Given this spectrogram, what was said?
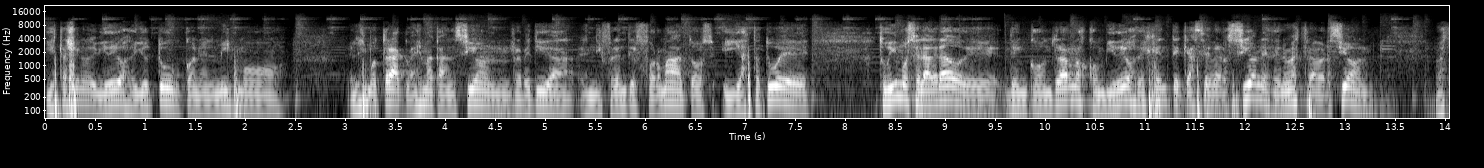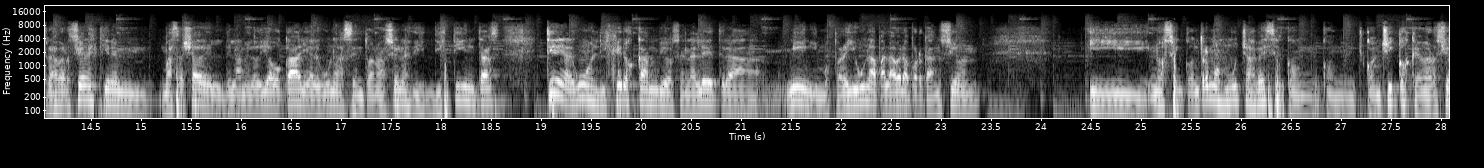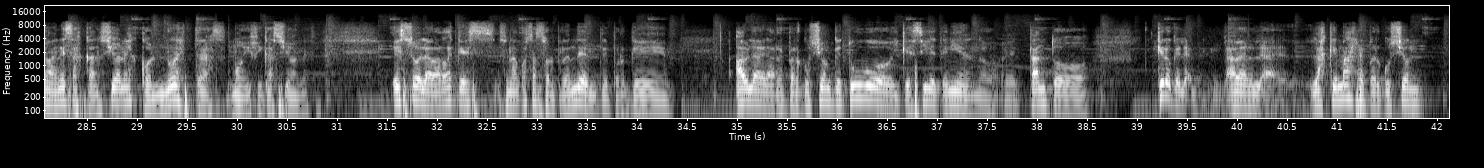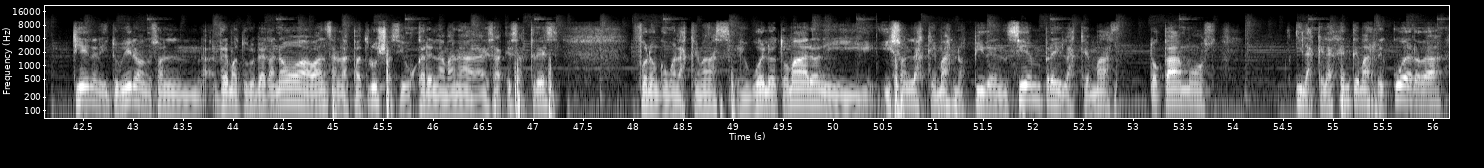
y está lleno de videos de YouTube con el mismo, el mismo track, la misma canción repetida en diferentes formatos. Y hasta tuve, tuvimos el agrado de, encontrarnos con videos de gente que hace versiones de nuestra versión. Nuestras versiones tienen, más allá de, la melodía vocal y algunas entonaciones di- distintas, tienen algunos ligeros cambios en la letra, mínimos, por ahí una palabra por canción. Y nos encontramos muchas veces con, chicos que versionan esas canciones con nuestras modificaciones. Eso la verdad que es, una cosa sorprendente porque habla de la repercusión que tuvo y que sigue teniendo. Eh, tanto, creo que, a ver, la- las que más repercusión tienen y tuvieron son Rema tu propia canoa, Avanzan las patrullas y Buscar en la manada. Esa- esas tres fueron como las que más eh, vuelo tomaron y son las que más nos piden siempre y las que más tocamos y las que la gente más recuerda.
